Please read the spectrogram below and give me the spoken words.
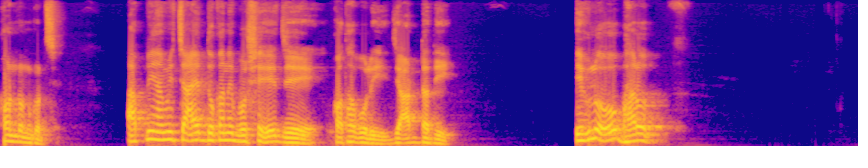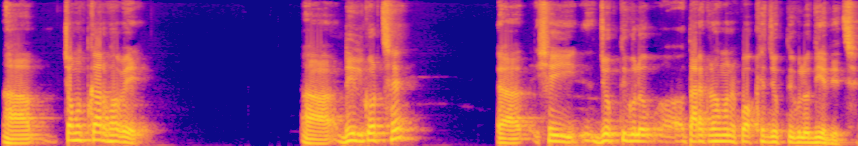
খণ্ডন করছে। আপনি আমি চায়ের দোকানে বসে যে কথা বলি, যে আড্ডা দিই, এগুলো ভারত চমৎকারভাবে ডিল করছে সেই যুক্তিগুলো, তারেক রহমানের পক্ষে যুক্তিগুলো দিয়ে দিচ্ছে।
